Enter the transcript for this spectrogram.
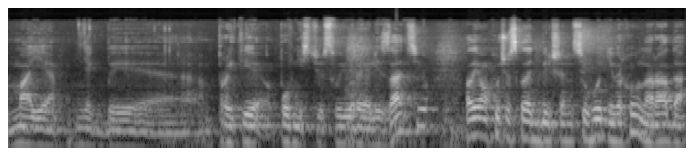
має якби пройти повністю свою реалізацію. Але я вам хочу сказати більше. Сьогодні Верховна Рада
